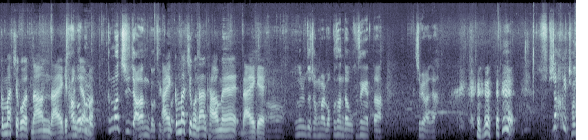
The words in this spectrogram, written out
끝마치고 난 나에게 편지 작업을 한번. 끝마치지 않았는데 어떻게 아니 그걸- 끝마치고 난 다음에 나에게. 어, 오늘도 정말 먹고 산다고 고생했다 집에 가자 시작하기 전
